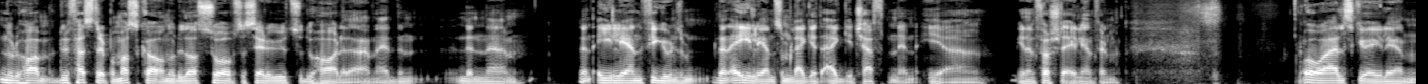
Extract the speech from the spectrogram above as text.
Når du, har, du fester det på maska, og når du da sover, så ser det ut som du har det der, den, den, den alien-figuren Den alien som legger et egg i kjeften din i, i den første alien-filmen. Og jeg elsker jo Alien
